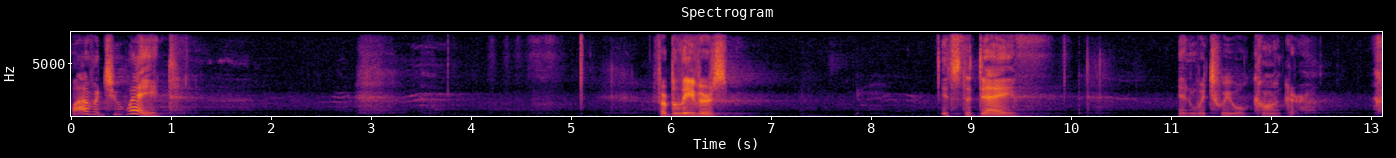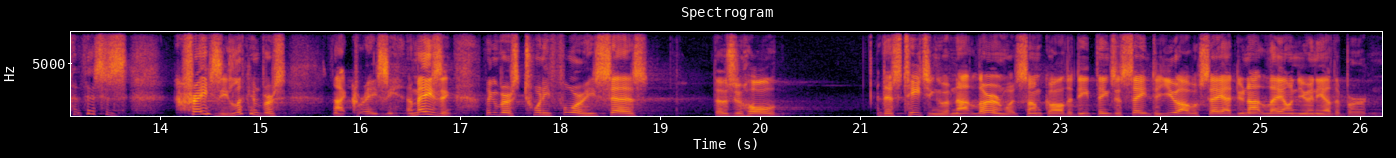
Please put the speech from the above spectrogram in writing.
Why would you wait? For believers, it's the day in which we will conquer. this is crazy. Look in verse, not crazy, amazing. Look at verse 24. He says, Those who hold this teaching, who have not learned what some call the deep things of Satan, to you I will say, I do not lay on you any other burden.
